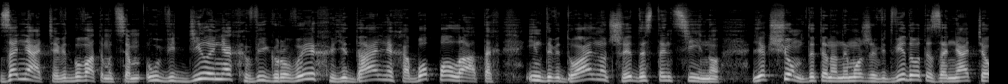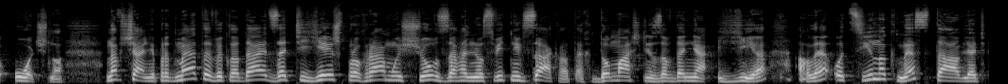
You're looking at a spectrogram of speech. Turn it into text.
Заняття відбуватимуться у відділеннях, в ігрових, їдальнях або палатах індивідуально чи дистанційно, якщо дитина не може відвідувати заняття очно. Навчальні предмети викладають за тією ж програмою, що в загальноосвітніх закладах. Домашні завдання є, але оцінок не ставлять.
